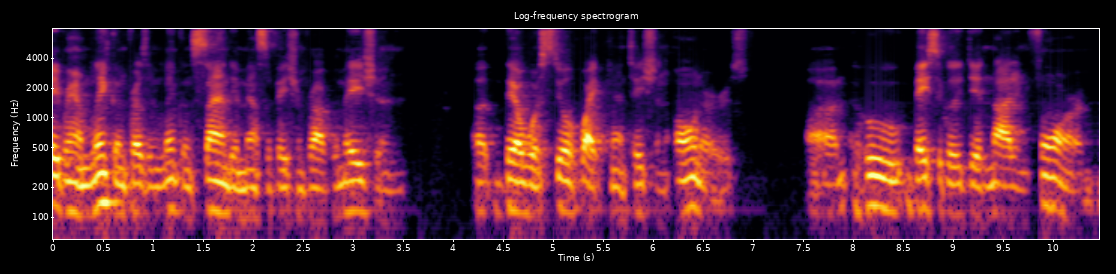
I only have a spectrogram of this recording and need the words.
Abraham Lincoln, President Lincoln, signed the Emancipation Proclamation, uh, there were still white plantation owners um, who basically did not inform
